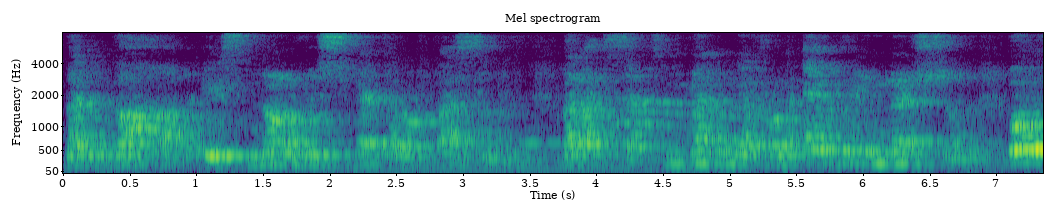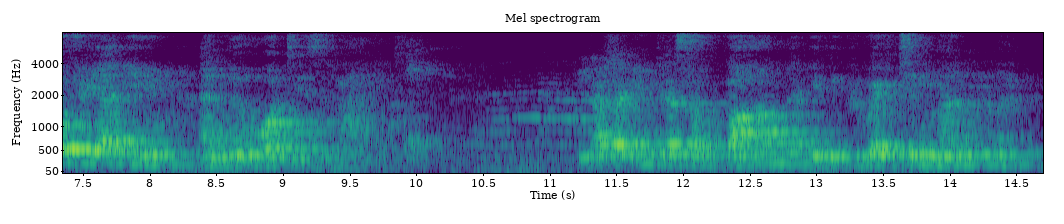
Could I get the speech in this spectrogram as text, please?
that God is no respecter of persons, but accepts men from every nation who fear Him and do what is right. In the interest of God in creating man,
